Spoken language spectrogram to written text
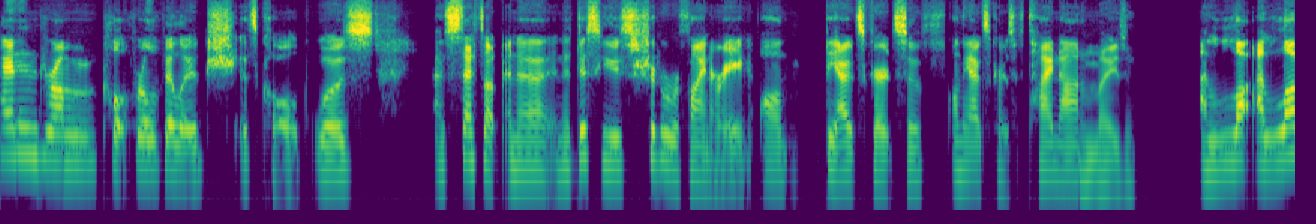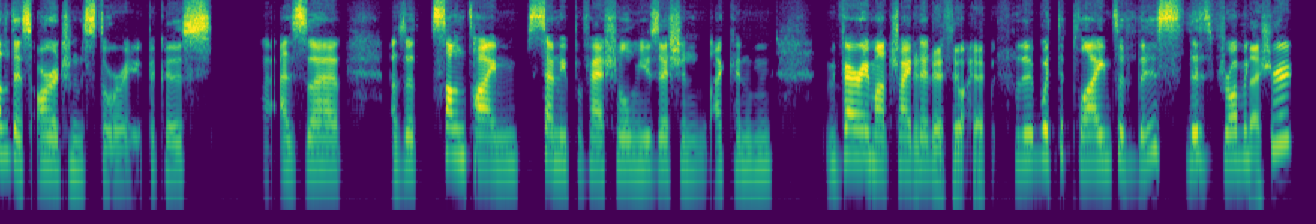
Ten Drum Cultural Village, it's called, was uh, set up in a in a disused sugar refinery on the outskirts of on the outskirts of Tainan. Amazing. I love I love this origin story because uh, as a as a sometime semi-professional musician, I can very much identify with, the, with the clients of this this drumming troupe.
